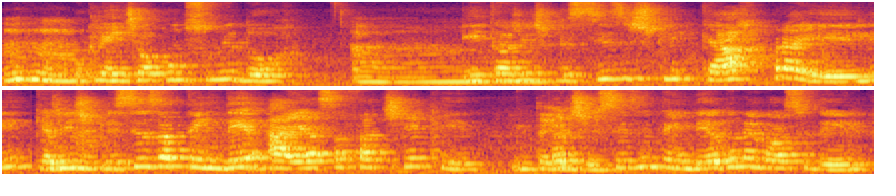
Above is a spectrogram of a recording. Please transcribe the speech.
Uhum. O cliente é o consumidor. Ah, Então a gente precisa explicar para ele que a gente Uhum. precisa atender a essa fatia aqui. Então a gente precisa entender do negócio dele.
